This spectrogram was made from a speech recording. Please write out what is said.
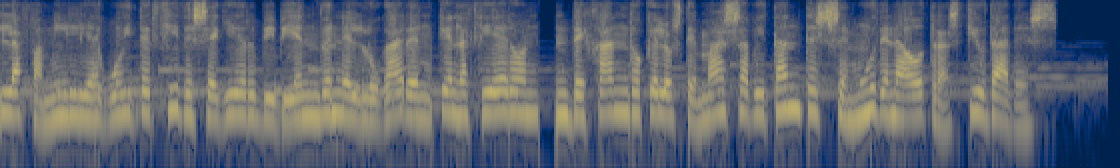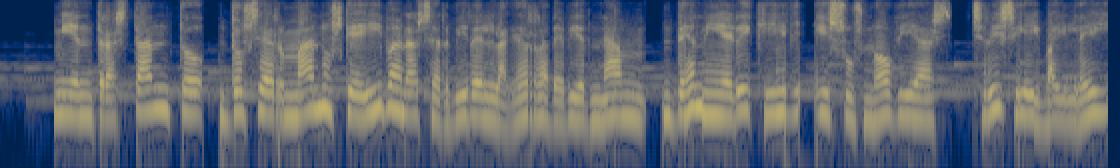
la familia Wui decide seguir viviendo en el lugar en que nacieron, dejando que los demás habitantes se muden a otras ciudades. Mientras tanto, dos hermanos que iban a servir en la guerra de Vietnam, Danny Eric y sus novias, Tracy y Bailey,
